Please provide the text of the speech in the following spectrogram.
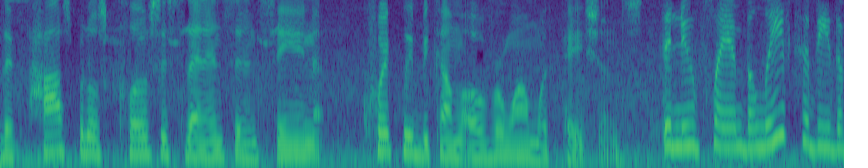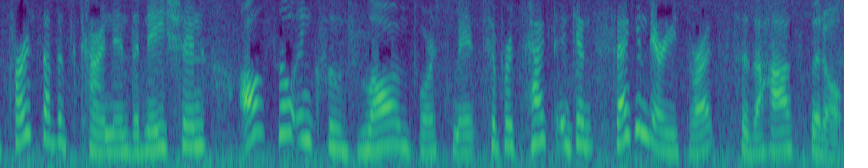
the hospitals closest to that incident scene quickly become overwhelmed with patients. The new plan, believed to be the first of its kind in the nation, also includes law enforcement to protect against secondary threats to the hospital.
